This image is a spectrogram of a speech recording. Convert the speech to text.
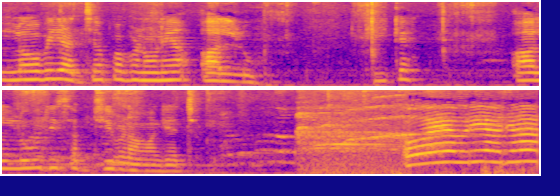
ਲੋ ਵੀ ਅੱਜ ਆਪਾਂ ਬਣਾਉਣੇ ਆ ਆਲੂ। ਠੀਕ ਹੈ? ਆਲੂ ਦੀ ਸਬਜ਼ੀ ਬਣਾਵਾਂਗੇ ਅੱਜ। ਓਏ ਉਰੇ ਆ ਜਾ।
